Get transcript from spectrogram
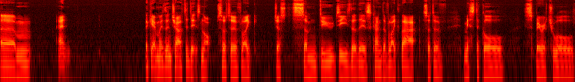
Um, and again with Uncharted, it's not sort of like just some dudes either. There's kind of like that sort of mystical, spiritual,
